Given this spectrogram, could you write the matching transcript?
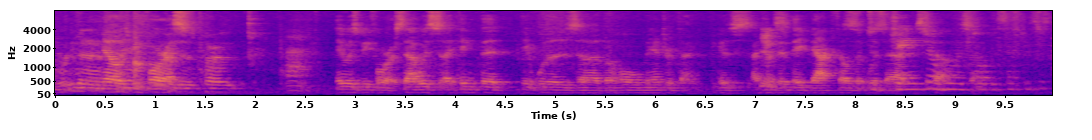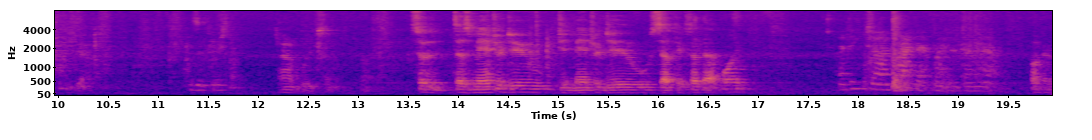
it would've been. on No, it was the- before it us. was part of- Ah, It was before us, that was, I think that it was, uh, the whole Mantra thing, because I think Yes. that they backfilled it with Does that James know who stuff, so. installed the septic system? Yeah. Was it Pearson? I don't believe so. So does Mantra do, did Mantra do septics at that point? I think John Hartnett might have done that. Okay.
